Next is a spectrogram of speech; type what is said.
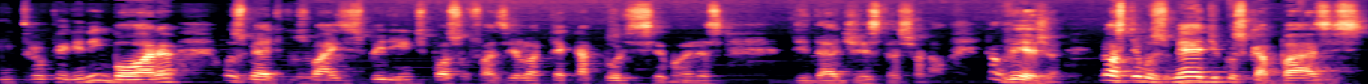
intrauterina, embora os médicos mais experientes possam fazê-lo até 14 semanas de idade gestacional. Então, veja, nós temos médicos capazes,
